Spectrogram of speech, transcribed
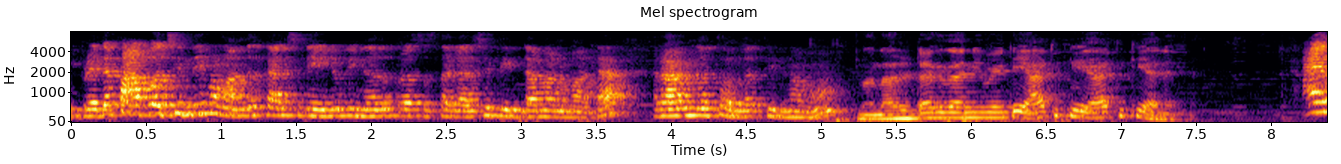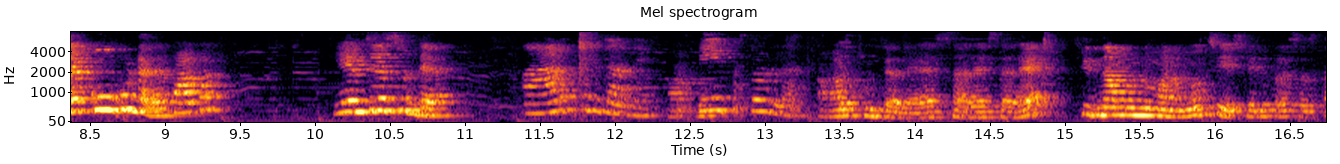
ఇప్పుడైతే పాప వచ్చింది. మనం అందరూ కలిసి నేను వినోద్ ప్రశస్త కలిసి తింటాం అనమాట రావిన తొందర తిన్నాము. నన్ను అరిటాక్ దాని ఏంటి యాటికి యాటికి అని. ఆయన కూకుంటుందా పాప? ఏం చేస్తుండే? ఆడుకుంటుందే సరే సరే. తిన్నా ముందు మనము చేసేది ప్రశస్త.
